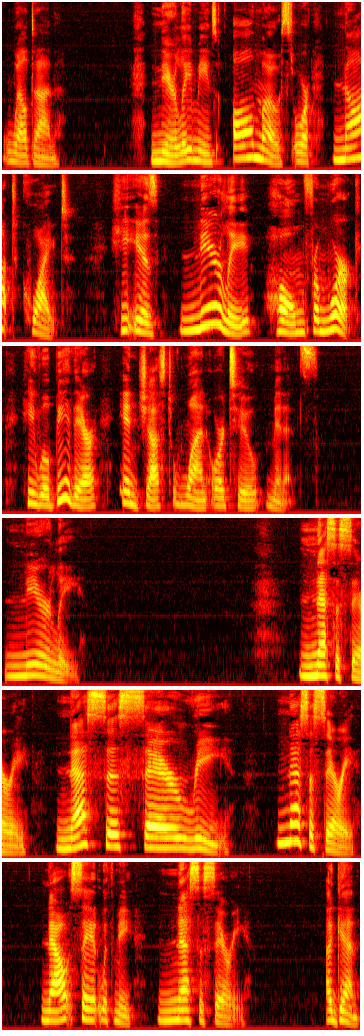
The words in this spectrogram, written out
Well done. Nearly means almost or not quite. He is nearly home from work. He will be there in just one or two minutes. Nearly. Necessary. Necessary. Necessary. Now say it with me. Necessary. Again,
